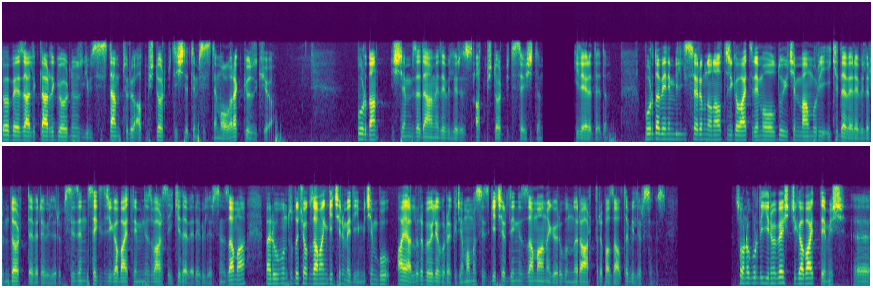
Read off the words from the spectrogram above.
Böyle özelliklerde gördüğünüz gibi sistem türü 64 bit işletim sistemi olarak gözüküyor. Buradan işlemimize devam edebiliriz. 64 biti seçtim. İleri dedim. Burada benim bilgisayarımın 16 GB RAM'i olduğu için ben buraya 2 de verebilirim, 4 de verebilirim. Sizin 8 GB RAM'iniz varsa 2 de verebilirsiniz ama ben Ubuntu'da çok zaman geçirmediğim için bu ayarları böyle bırakacağım. Ama siz geçirdiğiniz zamana göre bunları arttırıp azaltabilirsiniz. Sonra burada 25 GB demiş. Ee,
